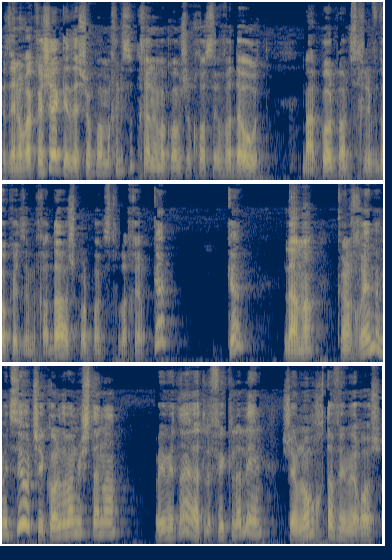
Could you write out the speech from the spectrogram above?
וזה נורא קשה כי זה שוב פעם מכניס אותך למקום של חוסר ודאות. מה, כל פעם צריך לבדוק את זה מחדש? כל פעם צריך לאחר? כן, כן. למה? כי אנחנו חיים במציאות שהיא כל הזמן משתנה, והיא מתנהלת לפי כללים שהם לא מוכתבים מראש.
